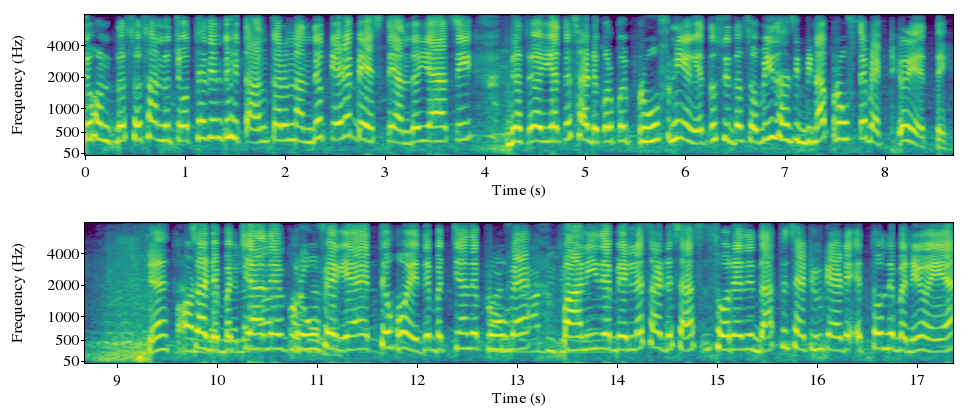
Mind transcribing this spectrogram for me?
ਤੇ ਹੁਣ ਦੱਸੋ ਸਾਨੂੰ ਚੌਥੇ ਦਿਨ ਤੁਸੀਂ ਤੰਗ ਕਰਨ ਆਂਦੇ ਹੋ? ਕਿਹੜੇ ਬੇਸ ਤੇ ਆਂਦੇ ਹੋ? ਜਾਂ ਅਸੀਂ ਜਾਂ ਤੇ ਸਾਡੇ ਕੋਲ ਕੋਈ ਪ੍ਰੂਫ ਨਹੀਂ ਹੈਗੇ? ਤੁਸੀਂ ਦੱਸੋ ਵੀ ਅਸੀਂ ਬਿਨਾਂ ਪ੍ਰੂਫ ਤੇ ਬੈਠੇ ਹੋਏ ਇੱਥੇ। ਹੈਂ? ਸਾਡੇ ਬੱਚਿਆਂ ਦੇ ਪ੍ਰੂਫ ਹੈਗੇ ਆ ਇੱਥੇ ਹੋਏ ਦੇ ਬੱਚਿਆਂ ਦੇ ਪ੍ਰੂਫ ਹੈ। ਪਾਣੀ ਦੇ ਬਿੱਲ ਹੈ, ਸਾਡੇ ਸੱਸ ਸੋਹਰੇ ਦੇ ਦੱਤ ਸਰਟੀਫਿਕੇਟ ਇੱਥੋਂ ਦੇ ਬਣੇ ਹੋਏ ਆ।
